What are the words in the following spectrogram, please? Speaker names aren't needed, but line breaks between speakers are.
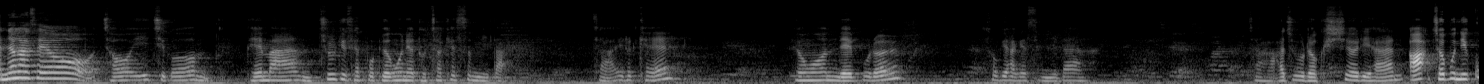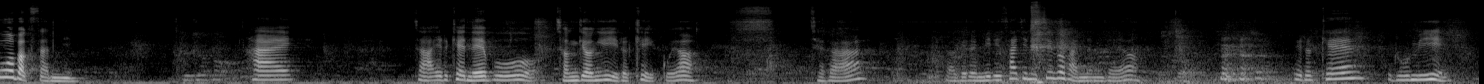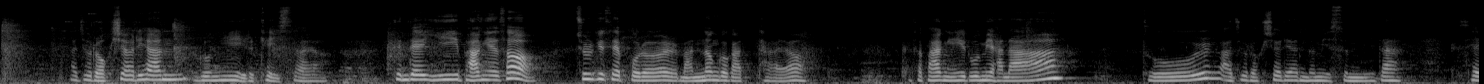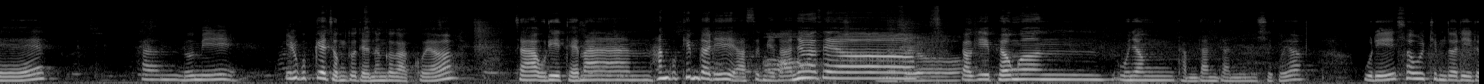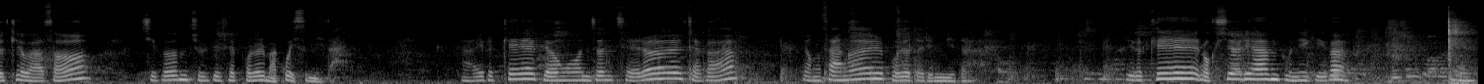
안녕하세요. 저희 지금 대만 줄기세포 병원에 도착했습니다. 자, 이렇게 병원 내부를 소개하겠습니다. 자, 아주 럭셔리한, 아, 저분이 꾸어 박사님. 하이. 자, 이렇게 내부 전경이 이렇게 있고요. 제가 여기를 미리 사진을 찍어 봤는데요. 이렇게 룸이 아주 럭셔리한 룸이 이렇게 있어요. 근데 이 방에서 줄기세포를 맞는 것 같아요. 그래서 방이 룸이 하나, 둘, 아주 럭셔리한 룸이 있습니다. 셋, 한 룸이 일곱 개 정도 되는 것 같고요. 자, 우리 대만 한국 팀들이 왔습니다. 안녕하세요.
안녕하세요.
여기 병원 운영 담당자님이시고요. 우리 서울 팀들이 이렇게 와서 지금 줄기세포를 맡고 있습니다. 자, 이렇게 병원 전체를 제가 영상을 보여드립니다. 이렇게 럭셔리한 분위기가 네,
